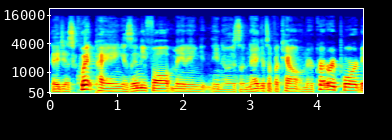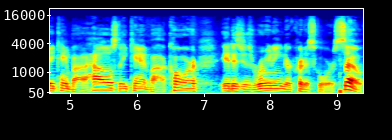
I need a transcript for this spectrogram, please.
they just quit paying, is in default, meaning you know it's a negative account on their credit report, they can't buy a house, they can't buy a car, it is just ruining their credit scores. So,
